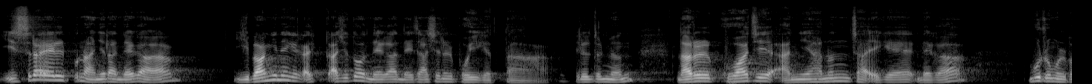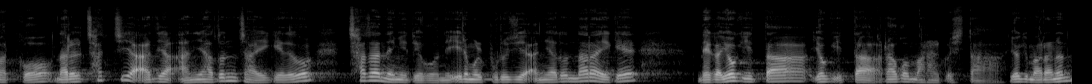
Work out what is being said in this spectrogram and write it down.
이스라엘뿐 아니라 내가 이방인에게까지도 내가 내 자신을 보이겠다. 예를 들면 나를 구하지 아니하는 자에게 내가 물음을 받고 나를 찾지 아니- 아니하던 자에게도 찾아냄이 되고 내 이름을 부르지 아니하던 나라에게 내가 여기 있다 여기 있다라고 말할 것이다. 여기 말하는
